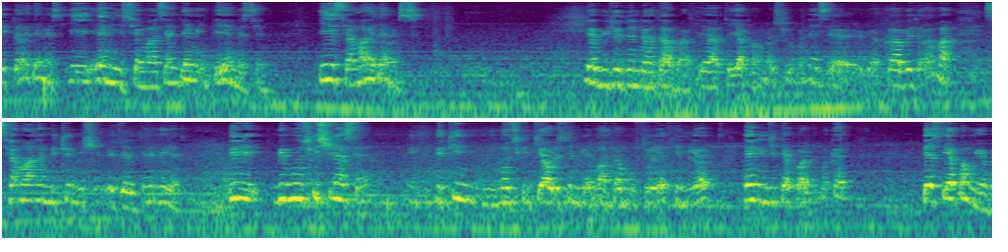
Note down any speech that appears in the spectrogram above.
iddia edemez. İyi, en iyi semazen deme, diyemezsin. İyi sema edemezsin. Ya vücudunda hata var, ya da yapamaz, neyse kabilidir ama semanın bütün işi, özelliklerini bilir. Bir, bir musiki şinası, bütün musiki yavrusunu biliyor, makam usulü hepsini biliyor, en ince yapardı fakat beste yapamıyor.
